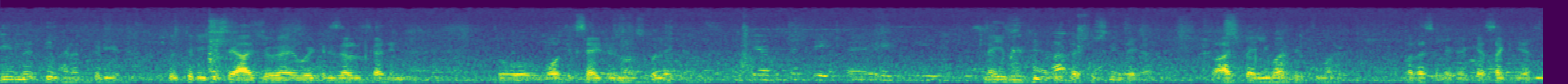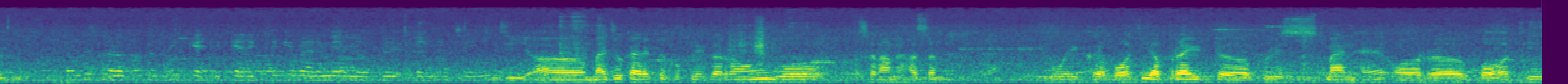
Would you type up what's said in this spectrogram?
टीम ने इतनी मेहनत करी है। तो इस तरीके से आज जो है वो एक रिज़ल्ट का दिन है। तो बहुत एक्साइटेड हूँ उसको लेकर। नहीं मैंने अभी तक कुछ नहीं देखा। तो आज पहली बार देखूँगा पता चलेगा कैसा किया था। जी अ, मैं जो कैरेक्टर को प्ले कर रहा हूँ वो उसका नाम है हसन। वो एक बहुत ही अपराइट पुलिस मैन है और बहुत ही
